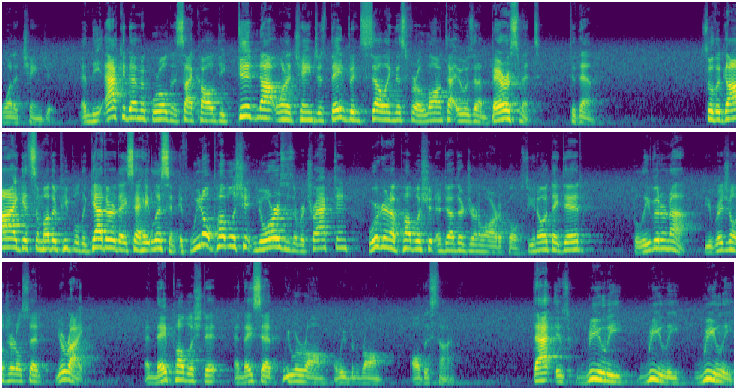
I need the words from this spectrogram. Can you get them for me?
want to change it. And the academic world and psychology did not want to change this. They'd been selling this for a long time. It was an embarrassment to them. So the guy gets some other people together. They say, hey, listen, if we don't publish it yours as a retraction, we're going to publish it in another journal article. So you know what they did? Believe it or not, the original journal said, you're right. And they published it and they said, we were wrong and we've been wrong all this time. That is really, really, really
